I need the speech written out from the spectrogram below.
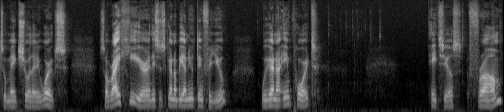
to make sure that it works. So right here this is gonna be a new thing for you. We're gonna import Axios from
